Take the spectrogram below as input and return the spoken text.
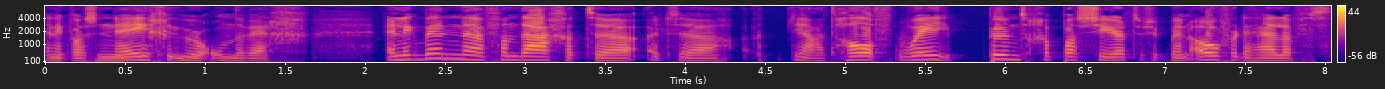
En ik was 9 uur onderweg. En ik ben uh, vandaag het, uh, het, uh, ja, het halfway punt gepasseerd, dus ik ben over de helft.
